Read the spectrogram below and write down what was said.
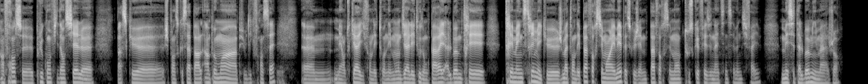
En France, euh, plus confidentiel, euh, parce que je pense que ça parle un peu moins à un public français. Mais en tout cas, ils font des tournées mondiales et tout. Donc pareil, album très très mainstream et que je m'attendais pas forcément à aimer parce que j'aime pas forcément tout ce que fait The 1975. Mais cet album, il m'a genre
